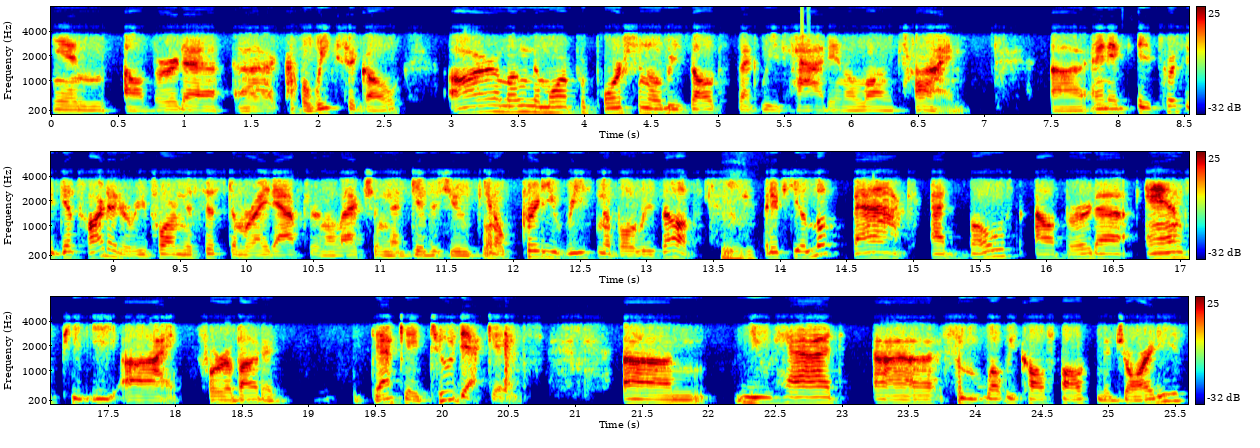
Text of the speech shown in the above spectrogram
in Alberta uh, a couple weeks ago are among the more proportional results that we've had in a long time. Uh, and it, it, of course, it gets harder to reform the system right after an election that gives you, you know, pretty reasonable results. Mm-hmm. But if you look back at both Alberta and PEI for about a decade, two decades, um, you had uh, some what we call false majorities.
